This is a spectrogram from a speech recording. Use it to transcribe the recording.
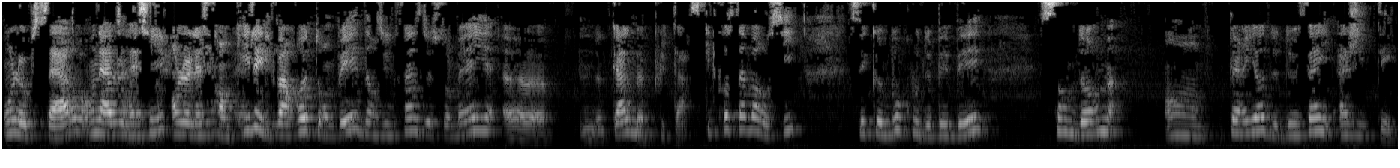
on l'observe, on est attentif. On le laisse tranquille et il va retomber dans une phase de sommeil euh, calme plus tard. Ce qu'il faut savoir aussi, c'est que beaucoup de bébés s'endorment en période de veille agitée.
